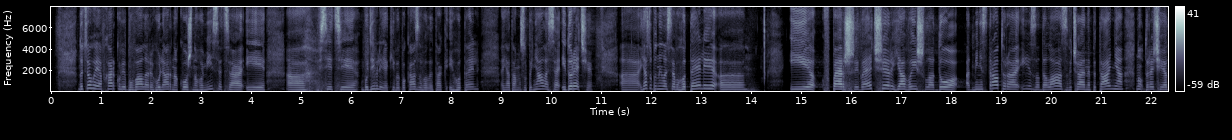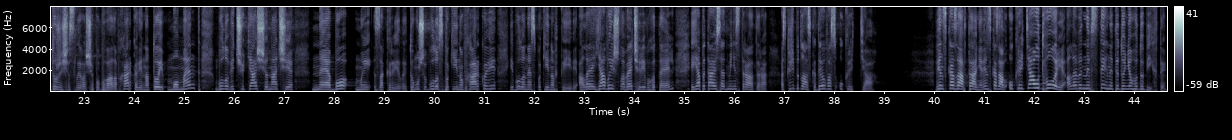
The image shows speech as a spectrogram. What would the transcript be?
До цього я в Харкові бувала регулярно кожного місяця, і е, всі ці будівлі, які ви показували, так і готель, я там зупинялася. І до речі, е, я зупинилася в готелі. Е, і в перший вечір я вийшла до адміністратора і задала звичайне питання. Ну, до речі, я дуже щаслива, що побувала в Харкові. На той момент було відчуття, що наче небо ми закрили, тому що було спокійно в Харкові і було неспокійно в Києві. Але я вийшла ввечері в готель, і я питаюся адміністратора: а скажіть, будь ласка, де у вас укриття? Він сказав, Таня, він сказав, укриття у дворі, але ви не встигнете до нього добігти.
